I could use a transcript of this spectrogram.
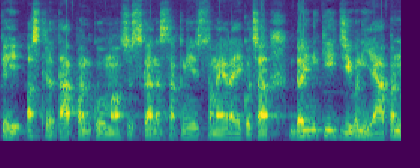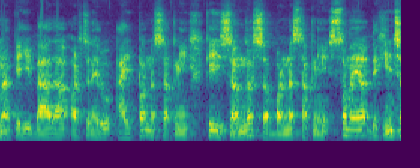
केही अस्थिरतापनको महसुस गर्न सक्ने समय रहेको छ दैनिकी जीवनयापनमा केही बाधा अडचनहरू आइपर्न सक्ने केही सङ्घर्ष बढ्न सक्ने समय देखिन्छ।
